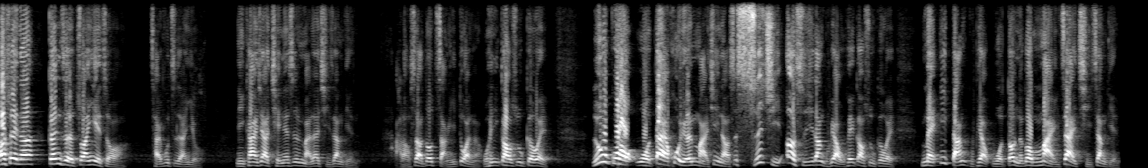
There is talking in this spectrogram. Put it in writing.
啊，所以呢，跟着专业走，财富自然有。你看一下前天是不是买在起涨点啊？老师啊，都涨一段了。我已经告诉各位，如果我带会员买进啊，是十几、二十几张股票，我可以告诉各位。每一档股票我都能够买在起涨点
